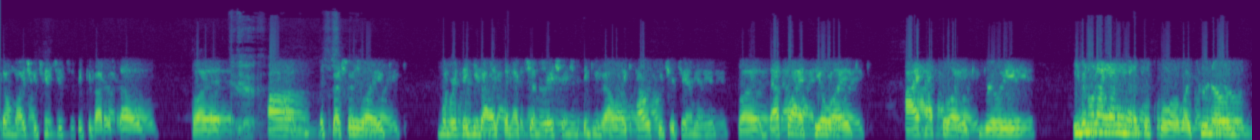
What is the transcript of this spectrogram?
so much we can't just think about ourselves but um especially like when we're thinking about like the next generation and thinking about like our future families but that's why i feel like i have to like really even when i am in medical school like who knows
